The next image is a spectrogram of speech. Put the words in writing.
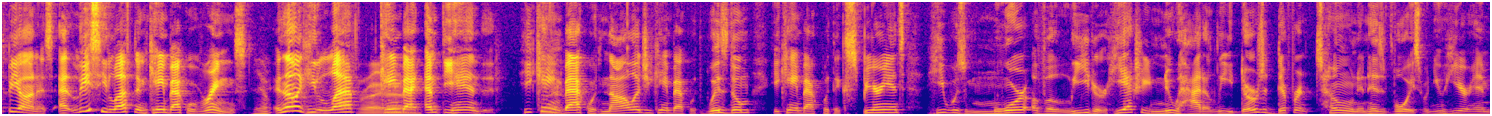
be honest. At least he left and came back with rings. Yep. It's not like he left, Right, came right, back right. empty-handed. He came back with knowledge. He came back with wisdom. He came back with experience. He was more of a leader. He actually knew how to lead. There's a different tone in his voice when you hear him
